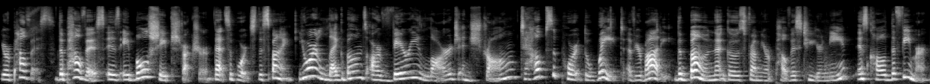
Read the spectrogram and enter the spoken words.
your pelvis. The pelvis is a bowl-shaped structure that supports the spine. Your leg bones are very large and strong to help support the weight of your body. The bone that goes from your pelvis to your knee is called the femur,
